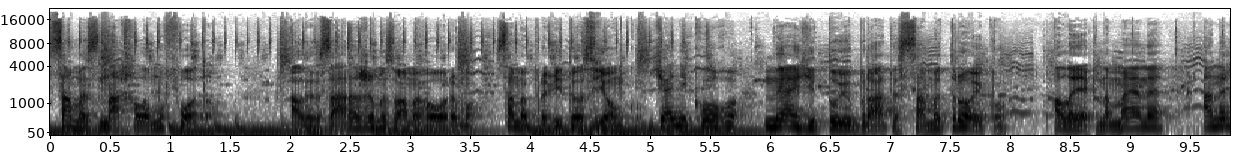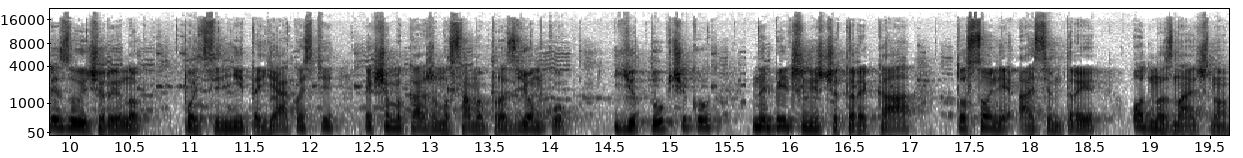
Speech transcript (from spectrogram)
саме з нахалом у фото. Але зараз же ми з вами говоримо саме про відеозйомку. Я нікого не агітую брати саме тройку. Але як на мене, аналізуючи ринок по ціні та якості, якщо ми кажемо саме про зйомку ютубчику не більше ніж 4К, то Sony A7 III однозначно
